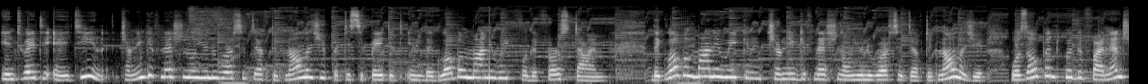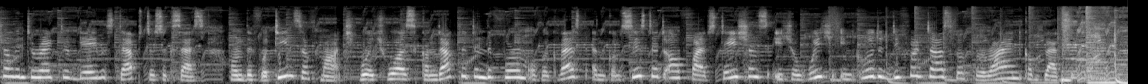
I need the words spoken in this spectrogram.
In 2018, Chernigiv National University of Technology participated in the Global Money Week for the first time. The Global Money Week in Chernigiv National University of Technology was opened with the financial interactive game Steps to Success on the 14th of March, which was conducted in the form of a quest and consisted of five stations, each of which included different tasks of varying complexity.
